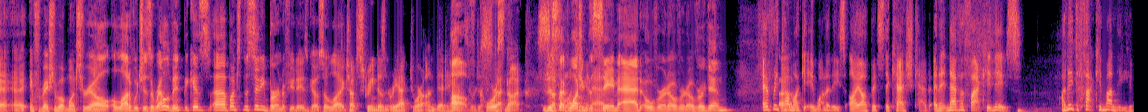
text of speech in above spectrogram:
uh, uh, information about Montreal, a lot of which is irrelevant because uh, a bunch of the city burned a few days ago. So, like, touch screen doesn't react to our undead hands. oh, of course stuck- not. You're just stuck watching an the ad. same ad over and over and over again. Every time I get in one of these, I hope it's the cash cab, and it never fucking is. I need the fucking money.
